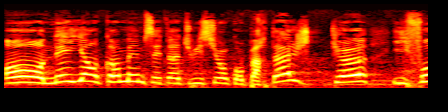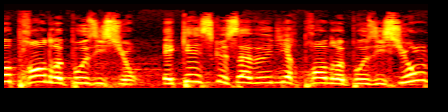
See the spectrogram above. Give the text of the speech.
en ayant quand même cette intuition qu'on partage qu'il faut prendre position. Et qu'est-ce que ça veut dire prendre position?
